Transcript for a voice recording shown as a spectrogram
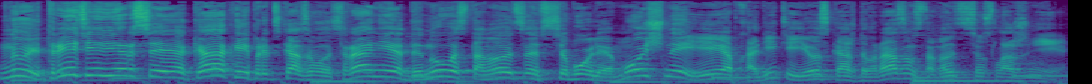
Ну и третья версия, как и предсказывалось ранее, Denuvo становится все более мощной и обходить ее с каждым разом становится все сложнее.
